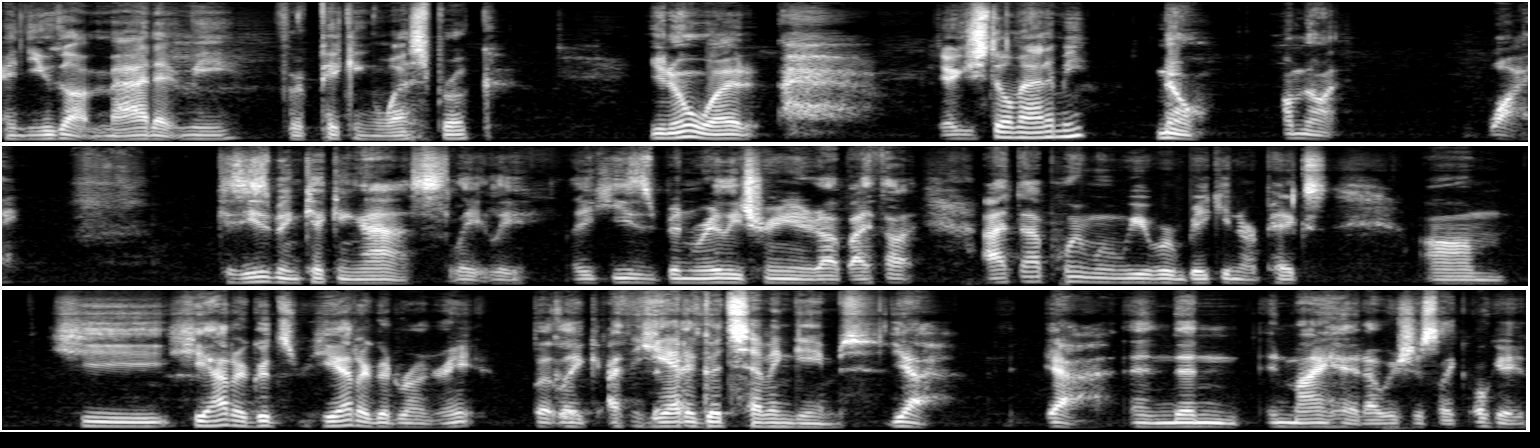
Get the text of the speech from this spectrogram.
and you got mad at me for picking Westbrook? You know what? Are you still mad at me? No, I'm not, Why? because he's been kicking ass lately. Like he's been really training it up. I thought at that point when we were making our picks, um, he he had a good he had a good run, right? But like I think He had a good seven games. Yeah. Yeah. And then in my head, I was just like, okay,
